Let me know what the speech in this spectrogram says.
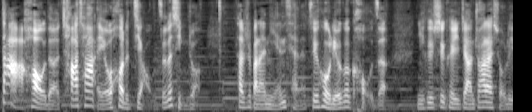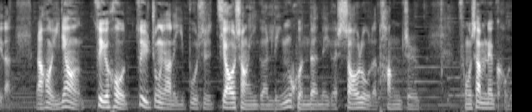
大号的叉叉 L 号的饺子的形状，它是把它粘起来的，最后留个口子，你可以是可以这样抓在手里的。然后一定要最后最重要的一步是浇上一个灵魂的那个烧肉的汤汁儿，从上面的口子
